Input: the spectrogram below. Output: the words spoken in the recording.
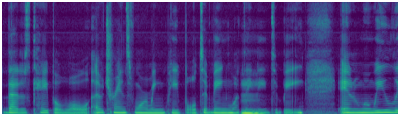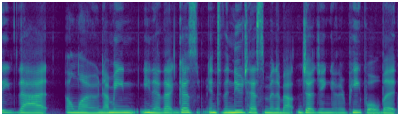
that is capable of transforming people to being what they mm. need to be. And when we leave that alone, I mean, you know, that goes into the New Testament about judging other people, but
